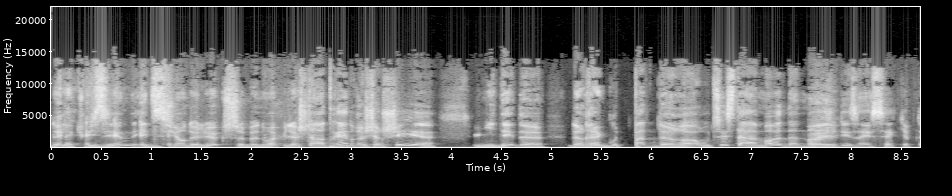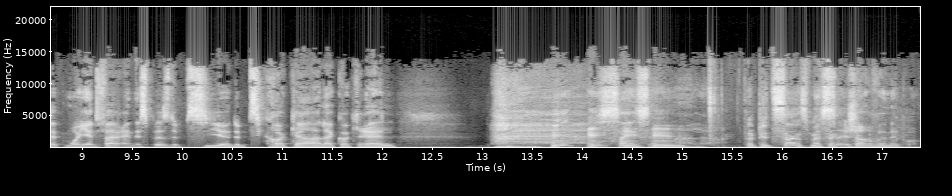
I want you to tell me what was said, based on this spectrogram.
de la cuisine, édition de luxe, Benoît. Puis là, j'étais en train de rechercher euh, une idée de, de ragoût de pâte de rat. Ou tu sais, c'était à mode hein, de manger des insectes. Il y a peut-être moyen de faire une espèce de petit, euh, de petit croquant à la coquerelle. Hum, hum, Sincèrement, hum, là. Ça fait de sens ce matin. J'en revenais pas.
